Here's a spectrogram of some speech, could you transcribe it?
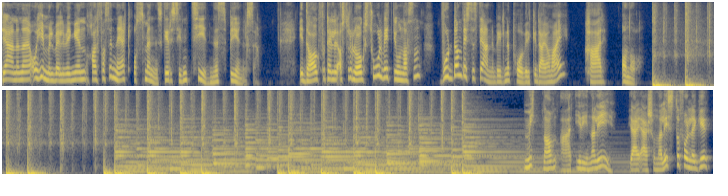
Stjernene og himmelhvelvingen har fascinert oss mennesker siden tidenes begynnelse. I dag forteller astrolog Solhvitt Jonassen hvordan disse stjernebildene påvirker deg og meg, her og nå. Mitt navn er Irina Lie. Jeg er journalist og forlegger,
